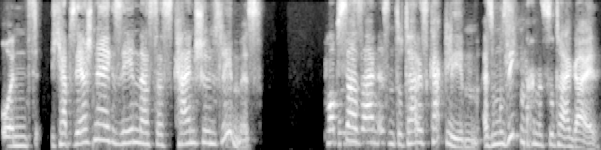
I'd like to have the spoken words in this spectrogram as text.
Und ich habe sehr schnell gesehen, dass das kein schönes Leben ist. Popstar sein ist ein totales Kackleben. Also Musik machen ist total geil.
